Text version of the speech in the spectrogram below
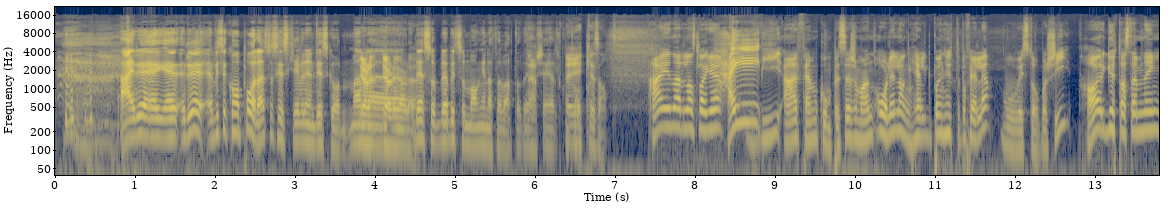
Nei, du, jeg, du, hvis jeg kommer på det, så skal jeg skrive det inn i discorden. Men Gjør det, gjør det, gjør eh, det. det, så, det er blitt så mange etter hvert at jeg har ikke helt kontroll. Ikke sant. Hei, nærlandslaget. Hei! Vi er fem kompiser som har en årlig langhelg på en hytte på fjellet, hvor vi står på ski, har guttastemning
